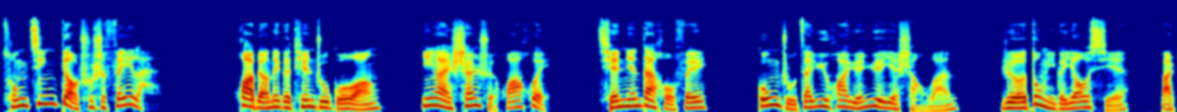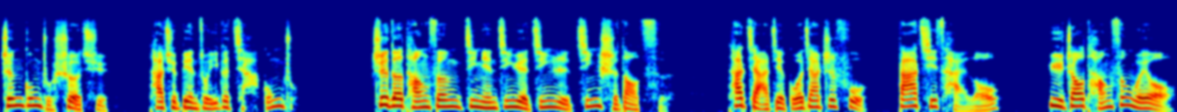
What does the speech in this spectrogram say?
从金钓出是飞来。话表那个天竺国王因爱山水花卉，前年带后妃公主在御花园月夜赏玩，惹动一个妖邪，把真公主摄去，他却变做一个假公主。知得唐僧今年今月今日今时到此，他假借国家之富。搭起彩楼，欲招唐僧为偶，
